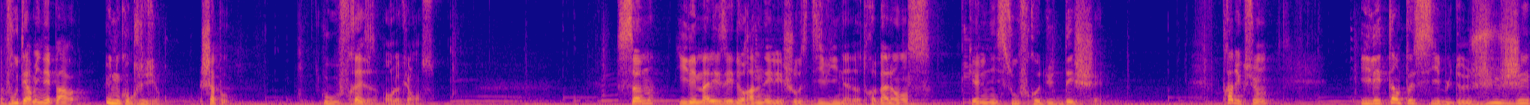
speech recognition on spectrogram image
vous terminez par une conclusion. Chapeau. Ou fraise, en l'occurrence. Somme, il est malaisé de ramener les choses divines à notre balance, qu'elles n'y souffrent du déchet. Traduction, il est impossible de juger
